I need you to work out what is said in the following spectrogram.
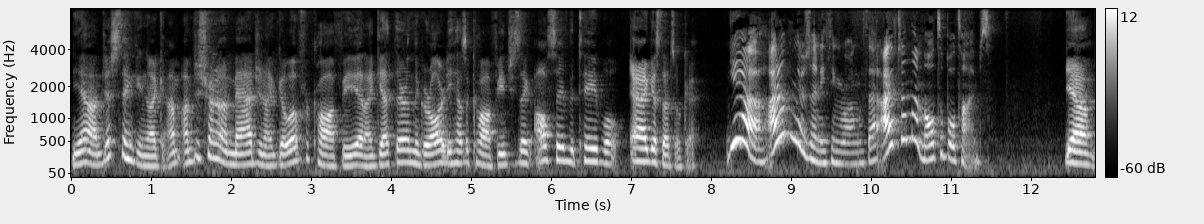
yeah. I'm just thinking like I'm I'm just trying to imagine. I go out for coffee and I get there and the girl already has a coffee and she's like, "I'll save the table." Yeah, I guess that's okay. Yeah, I don't think there's anything wrong with that. I've done that multiple times. Yeah,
